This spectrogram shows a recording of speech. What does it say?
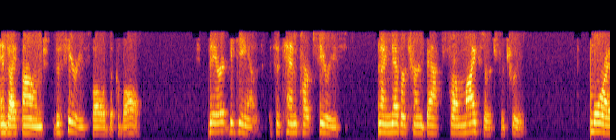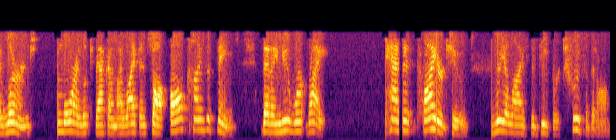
and I found the series Fall of the Cabal. There it began. It's a 10-part series, and I never turned back from my search for truth. The more I learned, the more I looked back on my life and saw all kinds of things that I knew weren't right hadn't prior to realized the deeper truth of it all.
